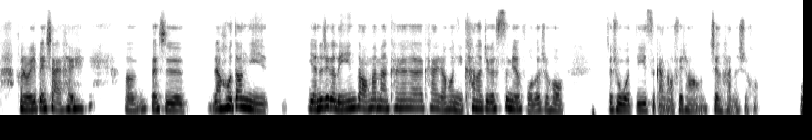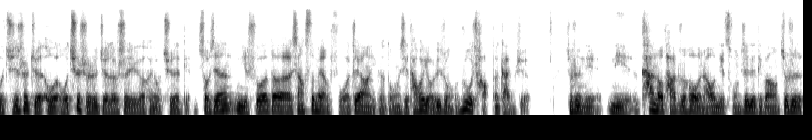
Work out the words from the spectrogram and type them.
很容易被晒黑。嗯，但是然后当你沿着这个林荫道慢慢开开开开开，然后你看到这个四面佛的时候，就是我第一次感到非常震撼的时候。我其实觉得，我我确实是觉得是一个很有趣的点。首先，你说的像四面佛这样一个东西，它会有一种入场的感觉，就是你你看到它之后，然后你从这个地方，就是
